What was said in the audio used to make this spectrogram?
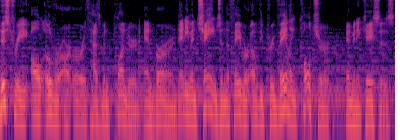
History all over our earth has been plundered and burned and even changed in the favor of the prevailing culture in many cases.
